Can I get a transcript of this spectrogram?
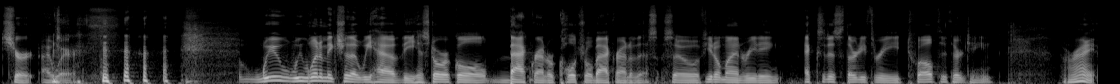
shirt I wear. we we want to make sure that we have the historical background or cultural background of this. So if you don't mind reading Exodus 33, 12 through 13. All right.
